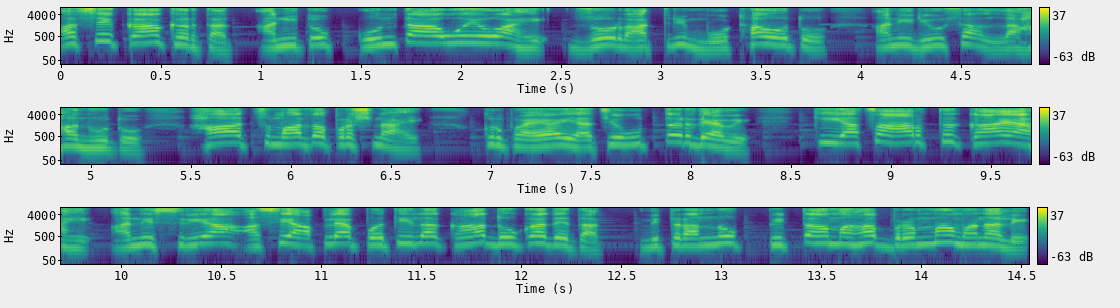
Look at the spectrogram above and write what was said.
असे का करतात? आणि तो कोणता अवयव आहे? जो रात्री मोठा होतो आणि दिवसा लहान होतो? हाच माझा प्रश्न आहे. कृपया याचे उत्तर द्यावे. की याचा अर्थ काय आहे? आणि स्त्रिया असे आपल्या पतीला का धोका देतात? मित्रांनो पितामहा ब्रह्मा म्हणाले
